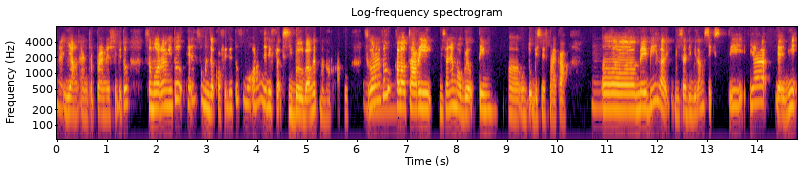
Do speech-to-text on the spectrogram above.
hmm. young entrepreneurship itu semua orang itu kayak semenjak covid itu semua orang jadi fleksibel banget menurut aku sekarang hmm. itu kalau cari misalnya mobil tim uh, untuk bisnis mereka Hmm. eh maybe like bisa dibilang 60 ya ya ini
